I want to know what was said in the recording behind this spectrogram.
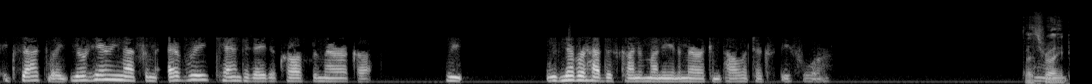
Exactly. You're hearing that from every candidate across America. We, we've never had this kind of money in American politics before. That's Mm. right.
